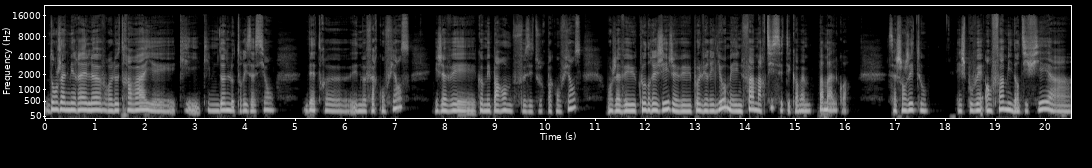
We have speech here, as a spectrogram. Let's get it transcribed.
dont j'admirais l'œuvre, le travail et qui, qui me donne l'autorisation d'être euh, et de me faire confiance. Et j'avais, comme mes parents me faisaient toujours pas confiance, bon, j'avais eu Claude Régis, j'avais eu Paul Virilio, mais une femme artiste, c'était quand même pas mal, quoi. Ça changeait tout. Et je pouvais enfin m'identifier à,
